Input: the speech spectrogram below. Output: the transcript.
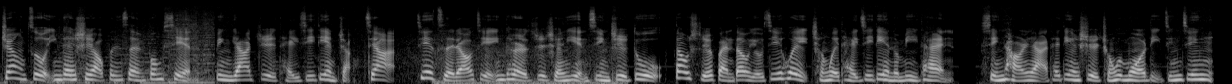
这样做应该是要分散风险，并压制台积电涨价，借此了解英特尔制成眼镜制度，到时反倒有机会成为台积电的密探。新唐人亚太电视陈慧模、李晶晶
